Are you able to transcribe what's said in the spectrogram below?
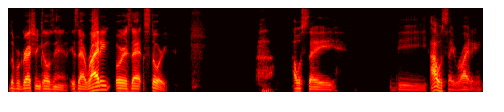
the progression goes in. Is that writing or is that story? I would say the I would say writing.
